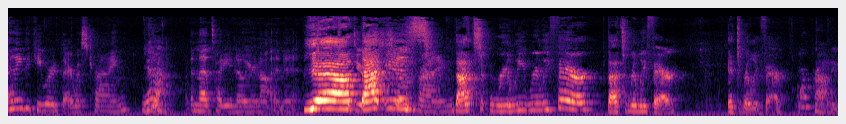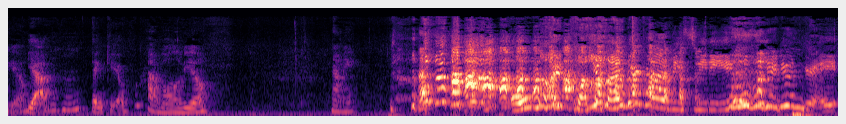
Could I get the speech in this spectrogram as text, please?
I think the key word there was trying, Yeah. and that's how you know you're not in it. Yeah, you're that still is trying. that's really really fair. That's really fair. It's really fair. We're proud of you. Yeah. Mm-hmm. Thank you. We're proud of all of you. Not me. Oh my god. We're proud of you, sweetie. You're doing great.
